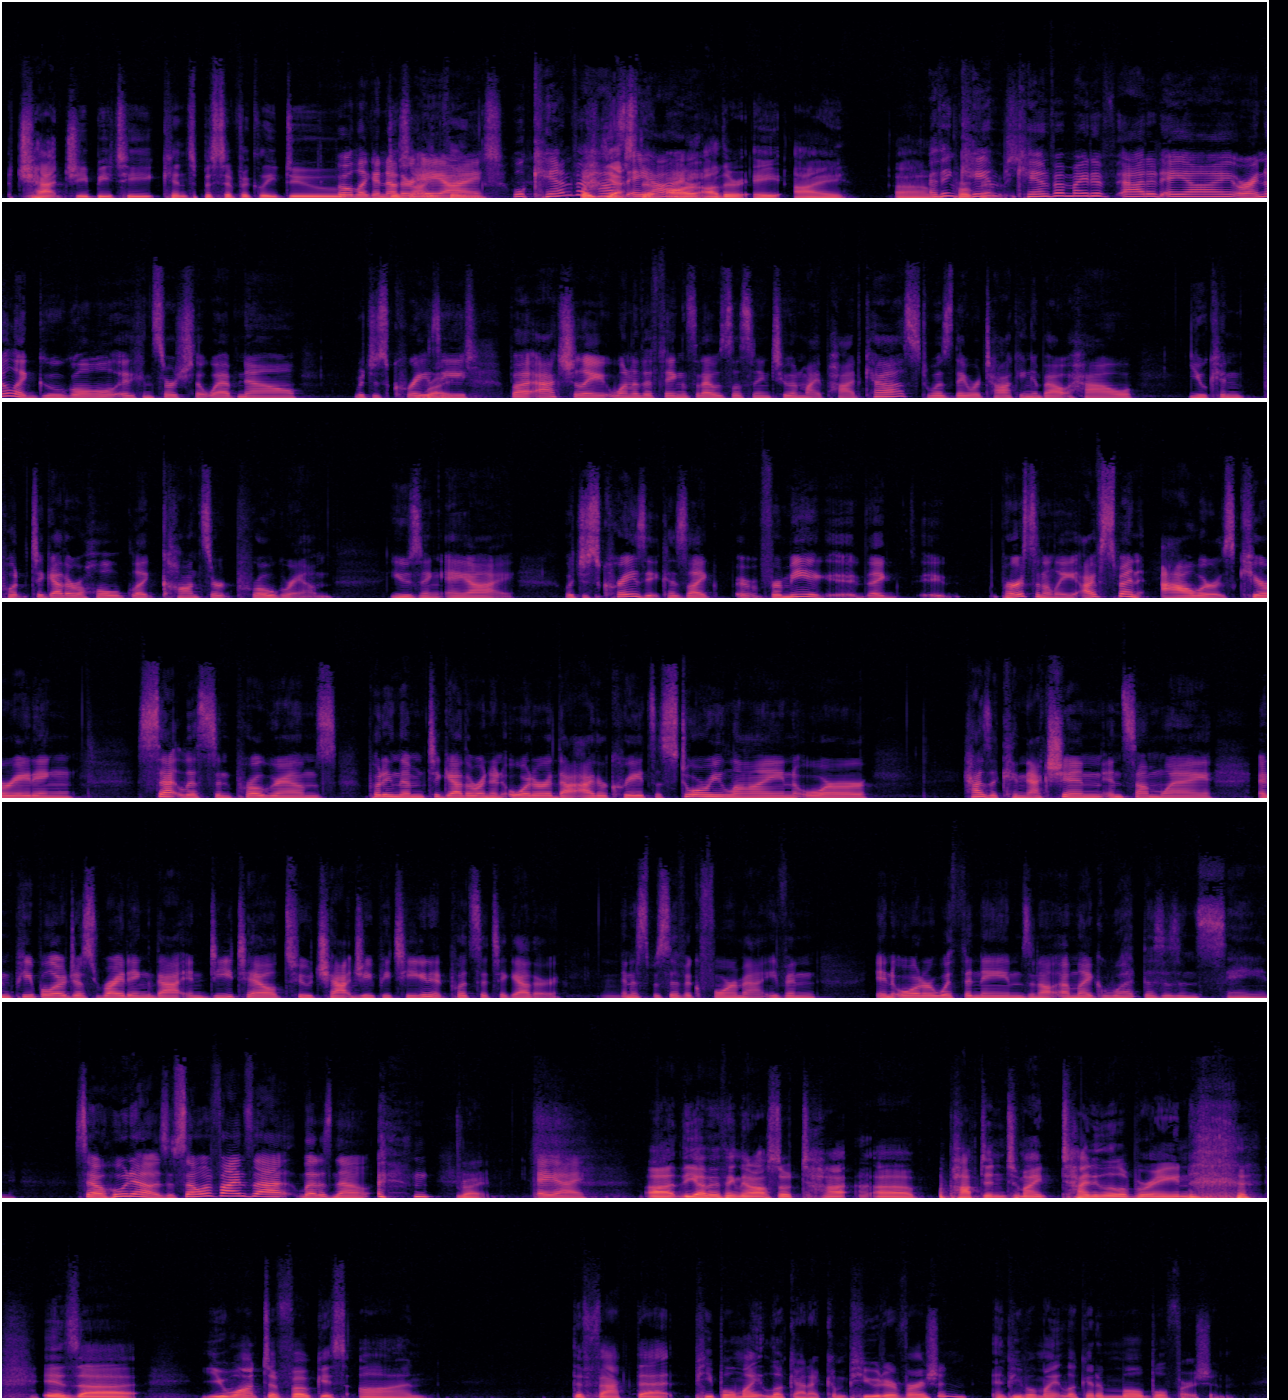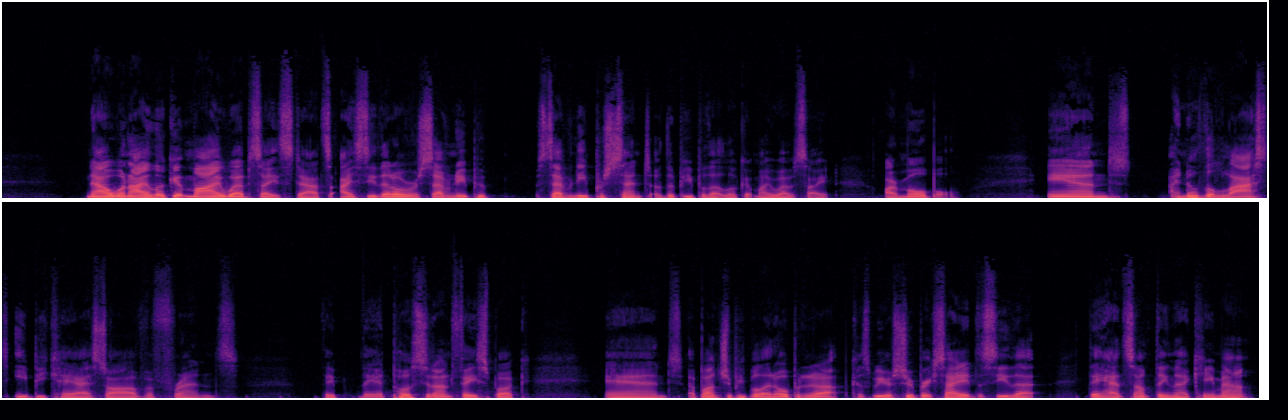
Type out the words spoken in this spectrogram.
chat gpt can specifically do But like another AI. things. Well, Canva but has yes AI. there are other ai um, I think Can- Canva might have added AI, or I know like Google, it can search the web now, which is crazy. Right. But actually, one of the things that I was listening to in my podcast was they were talking about how you can put together a whole like concert program using AI, which is crazy because like er, for me, like personally, I've spent hours curating set lists and programs, putting them together in an order that either creates a storyline or has a connection in some way and people are just writing that in detail to chat gpt and it puts it together in a specific format even in order with the names and all. i'm like what? This is insane so who knows if someone finds that let us know right ai Uh, the other thing that also t- uh, popped into my tiny little brain is uh, you want to focus on the fact that people might look at a computer version and people might look at a mobile version. Now, when I look at my website stats, I see that over 70, pe- 70% of the people that look at my website are mobile. And I know the last EPK I saw of a friend's, they, they had posted on Facebook and a bunch of people had opened it up because we were super excited to see that they had something that came out.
